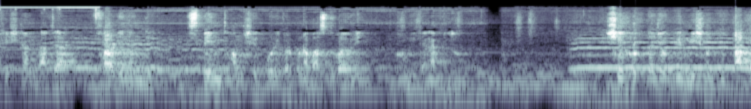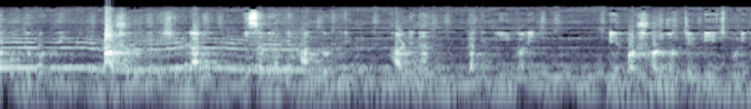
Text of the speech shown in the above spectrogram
খ্রিস্টান রাজা ফার্ডিনান্দের স্পেন ধ্বংসের পরিকল্পনা বাস্তবায়নে ভূমিকা রাখল। সে হত্যাযজ্ঞের মিশনকে পাকাপোক্ত করতে পার্শ্ববর্তী দেশের রানী ইসাবেলাকে হাত করতে ফার্ডিনান্দ তাকে বিয়ে করে। এরপর ষড়যন্ত্রের বীজ বুনিত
